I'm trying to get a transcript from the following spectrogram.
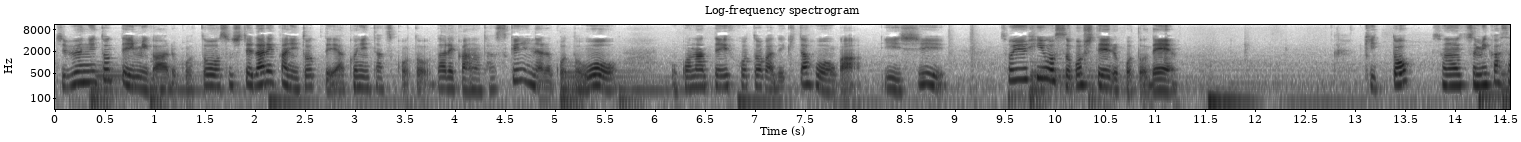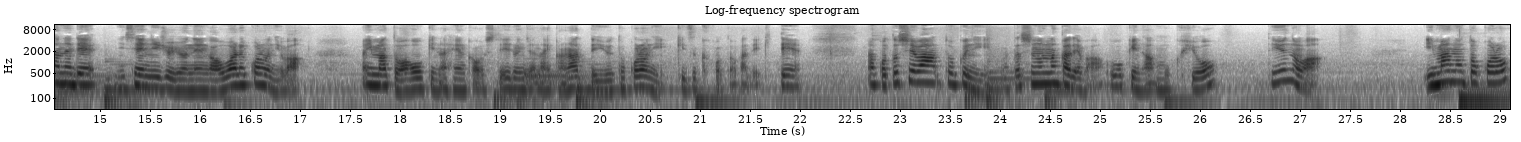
自分にとって意味があることそして誰かにとって役に立つこと誰かの助けになることを行っていくことができた方がいいしそういう日を過ごしていることできっとその積み重ねで2024年が終わる頃には今とは大きな変化をしているんじゃないかなっていうところに気づくことができて、まあ、今年は特に私の中では大きな目標っていうのは今のところ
